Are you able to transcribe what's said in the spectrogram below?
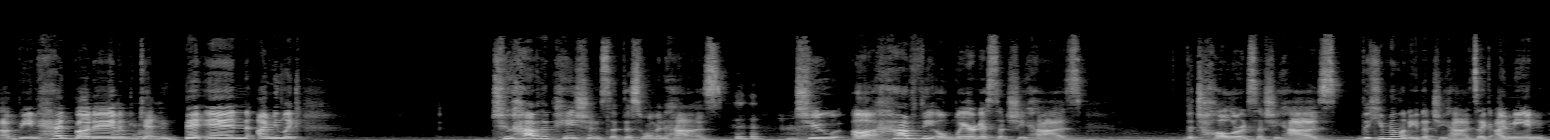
Uh, being headbutted, mm-hmm. getting bitten. I mean, like to have the patience that this woman has, to uh, have the awareness that she has, the tolerance that she has, the humility that she has. Like, I mean,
